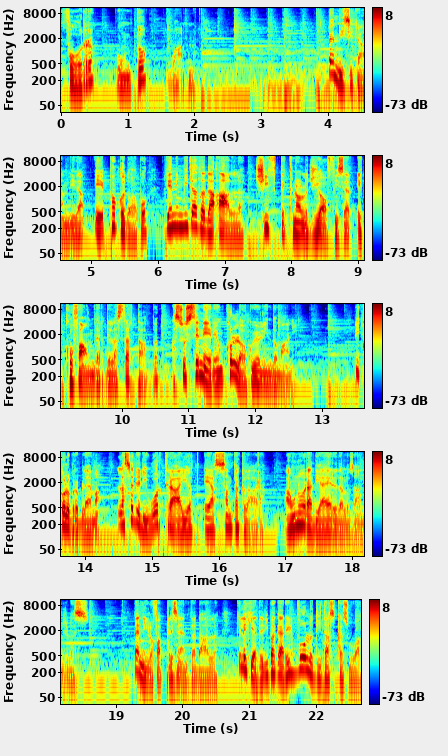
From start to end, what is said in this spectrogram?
for.one. Penny si candida e poco dopo viene invitata da Al, Chief Technology Officer e co-founder della startup, a sostenere un colloquio l'indomani. Piccolo problema, la sede di Work Riot è a Santa Clara, a un'ora di aereo da Los Angeles. Penny lo fa presente ad Al, che le chiede di pagare il volo di tasca sua,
